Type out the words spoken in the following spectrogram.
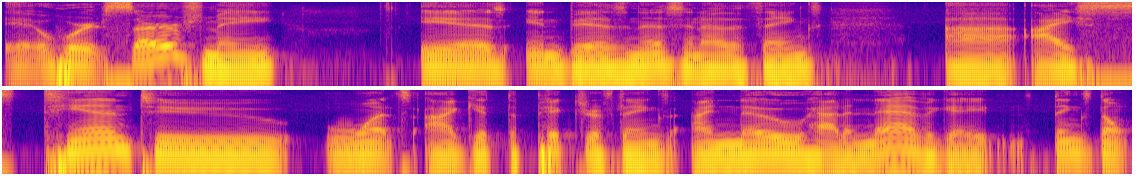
it, where it serves me is in business and other things. Uh, I s- tend to once I get the picture of things, I know how to navigate. Things don't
